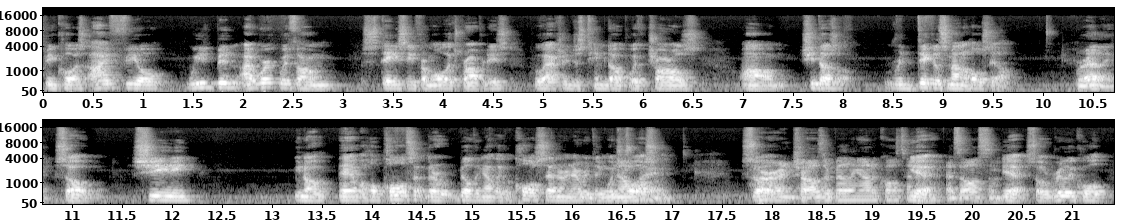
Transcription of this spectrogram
Because I feel we've been. I work with um Stacy from Olex Properties, who actually just teamed up with Charles. Um, she does a ridiculous amount of wholesale. Really. So she, you know, they have a whole call center. They're building out like a call center and everything, which No is way. awesome. So Her and Charles are building out a call center. Yeah. That's awesome. yeah, so really cool.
